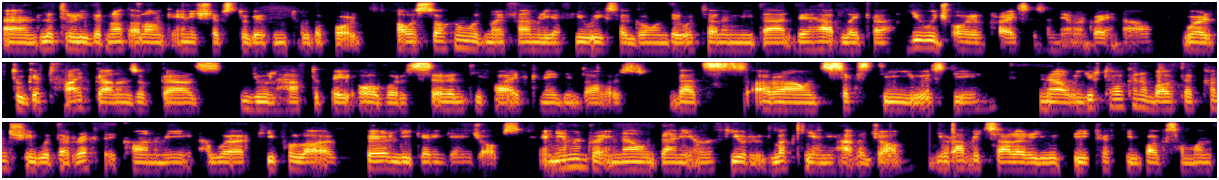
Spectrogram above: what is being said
and literally they're not allowing any ships to get into the port. I was talking with my family a few weeks ago, and they were telling me that they have like a huge oil crisis in Yemen right now, where to get five gallons of gas, you will have to pay over 75 Canadian dollars. That's around 60 USD. Now, you're talking about a country with a wrecked economy where people are barely getting any jobs. In Yemen right now, Daniel, if you're lucky and you have a job, your average salary would be 50 bucks a month.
